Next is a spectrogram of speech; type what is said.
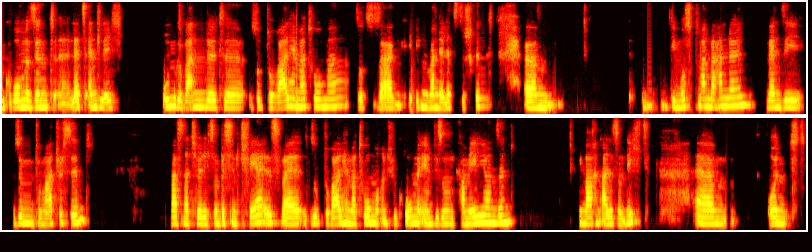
Hygrome sind äh, letztendlich umgewandelte Subduralhämatome, sozusagen irgendwann der letzte Schritt. Ähm, die muss man behandeln, wenn sie symptomatisch sind, was natürlich so ein bisschen schwer ist, weil Subduralhämatome und Hygrome irgendwie so ein Chamäleon sind. Die machen alles und nichts. Ähm, und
